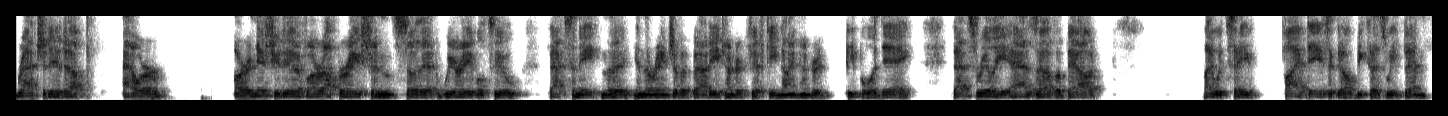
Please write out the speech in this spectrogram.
ratcheted up our our initiative, our operations, so that we're able to vaccinate in the in the range of about 850, 900 people a day. That's really as of about, I would say, five days ago because we've been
